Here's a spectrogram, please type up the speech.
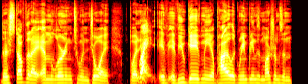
there's stuff that I am learning to enjoy, but right. if if you gave me a pile of green beans and mushrooms and,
